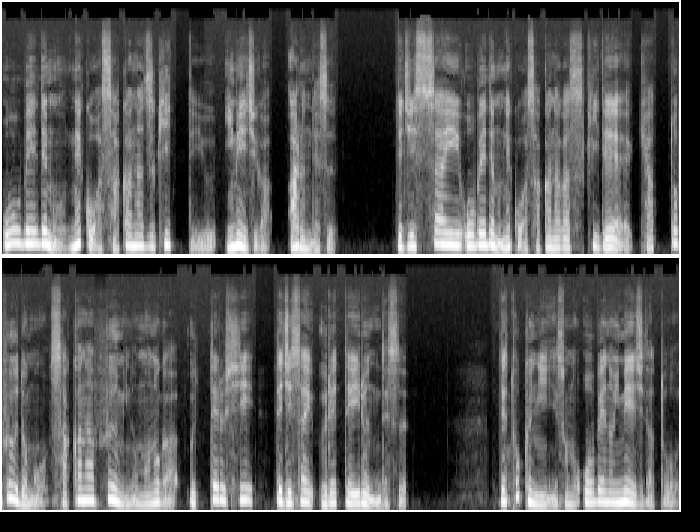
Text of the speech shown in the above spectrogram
欧米でも猫は魚好きっていうイメージがあるんです。で、実際欧米でも猫は魚が好きで、キャットフードも魚風味のものが売ってるし、で、実際売れているんです。で、特にその欧米のイメージだと、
